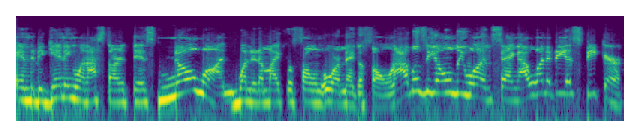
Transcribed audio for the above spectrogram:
in the beginning, when I started this, no one wanted a microphone or a megaphone. I was the only one saying, I want to be a speaker.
